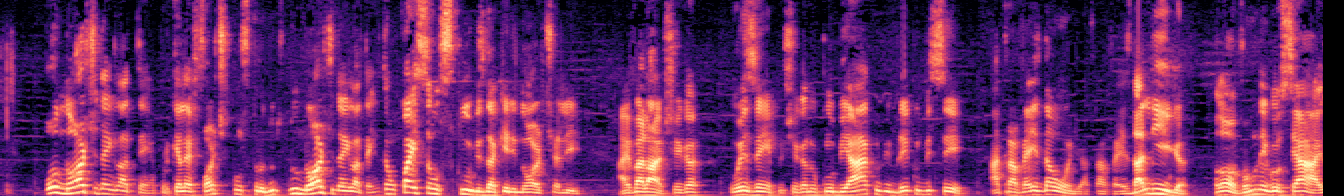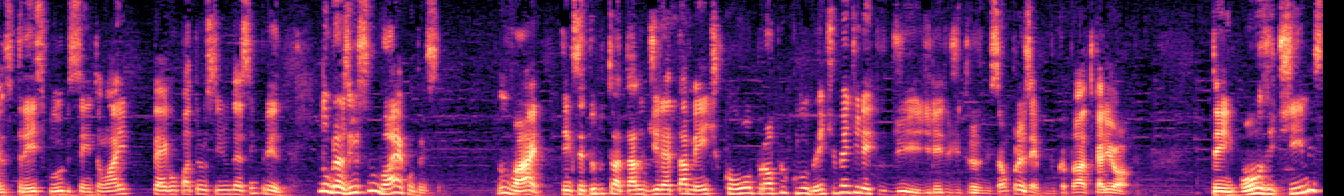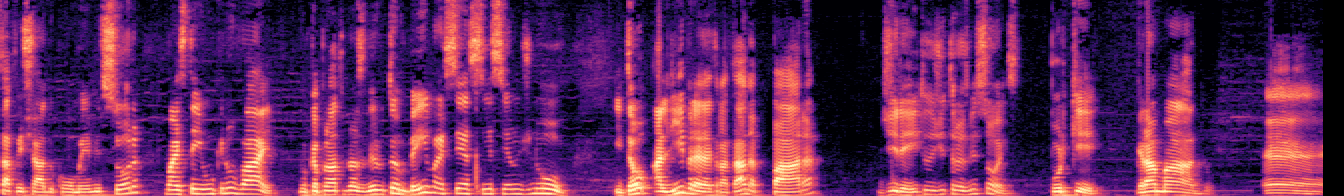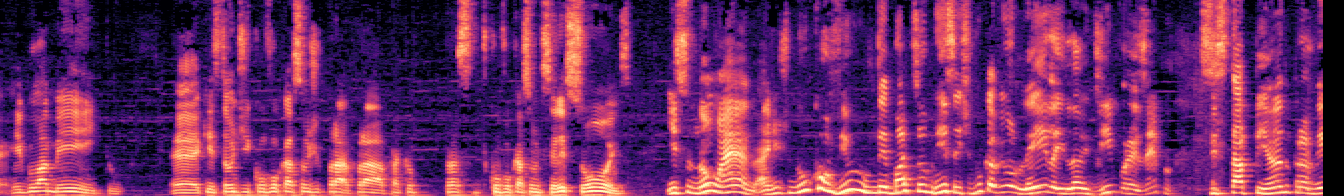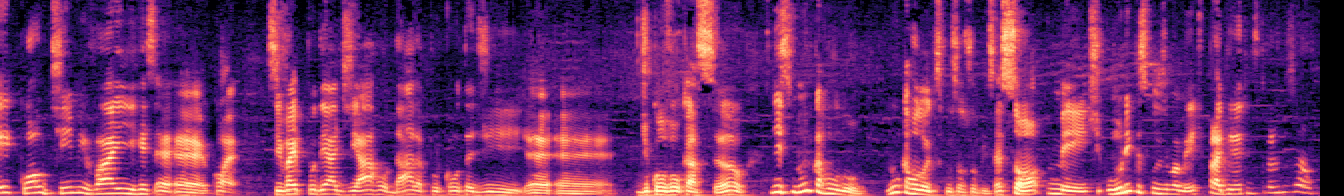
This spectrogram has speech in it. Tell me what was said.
o norte da Inglaterra, porque ela é forte com os produtos do norte da Inglaterra. Então, quais são os clubes daquele norte ali? Aí vai lá, chega um exemplo, chega no clube A, clube B, clube C. Através da onde? Através da liga. Falou, vamos negociar. Aí os três clubes sentam lá e pegam o patrocínio dessa empresa. No Brasil isso não vai acontecer. Não vai. Tem que ser tudo tratado diretamente com o próprio clube. A gente vê direito de, direito de transmissão, por exemplo, do Campeonato Carioca. Tem 11 times, está fechado com uma emissora, mas tem um que não vai. No Campeonato Brasileiro também vai ser assim esse ano de novo. Então, a Libra é tratada para direitos de transmissões. Por quê? Gramado, é, regulamento, é, questão de convocação de, para convocação de seleções, isso não é. A gente nunca ouviu um debate sobre isso. A gente nunca viu Leila e Landim, por exemplo, se estapeando para ver qual time vai. É, é, é, se vai poder adiar a rodada por conta de, é, é, de convocação. Isso nunca rolou. Nunca rolou discussão sobre isso. É somente, única e exclusivamente para direito de transmissão.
